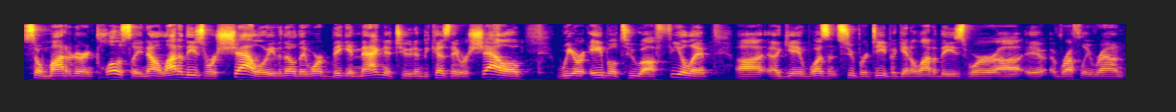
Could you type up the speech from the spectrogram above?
so monitoring closely. Now, a lot of these were shallow, even though they weren't big in magnitude, and because they were shallow, we were able to uh, feel it. Uh, again, wasn't super deep. Again, a lot of these were uh, eh, roughly around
